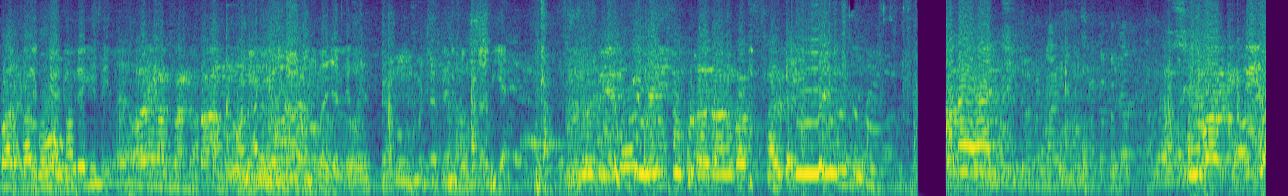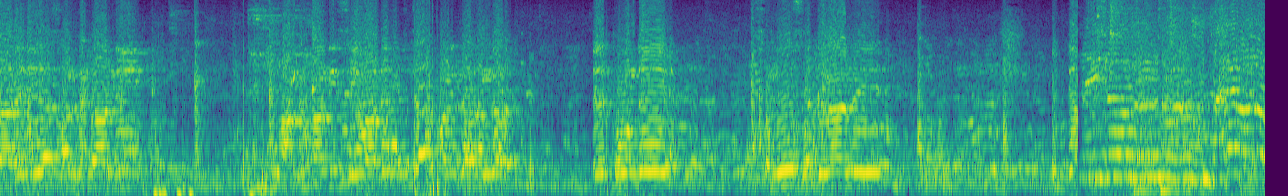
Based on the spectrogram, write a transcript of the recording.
ਪਰ ਪਰ ਗੋ ਜਿਹੜੀ ਸੁਖਦਾ ਦਾਨ ਬਖਸ਼ ਕਰਕੇ ਸੇਵਾ ਕੀਤੀ ਜਾ ਰਹੀ ਹੈ ਸੰਗਤਾਂ ਦੀ ਸੰਗਤਾਂ ਦੀ ਸੇਵਾ ਦੇ ਵਿੱਚ ਚਾਹ ਪਾਣੀ ਦਾ ਲੰਗਰ ਇਥੋਂ ਦੇ ਸਮੂਹ ਸੱਜਣਾ ਨੇ 谁让人唱？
